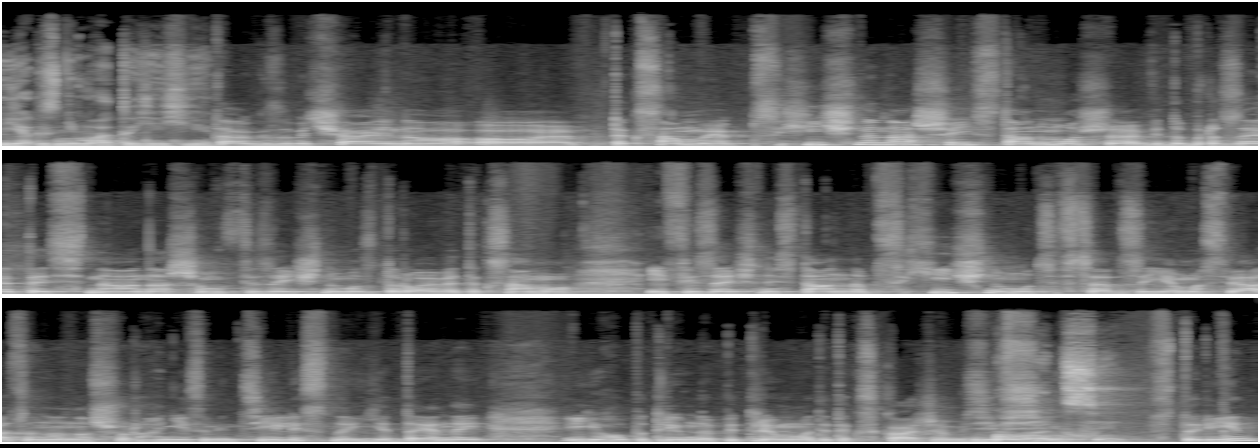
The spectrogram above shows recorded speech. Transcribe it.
Як знімати її? Так, звичайно, е, так само як психічний наш стан може відобразитись на нашому фізичному здоров'ї, так само і фізичний стан на психічному. Це все взаємосв'язано. Наш організм він цілісний, єдиний, і його потрібно підтримувати, так скажемо, зі всіх сторін.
